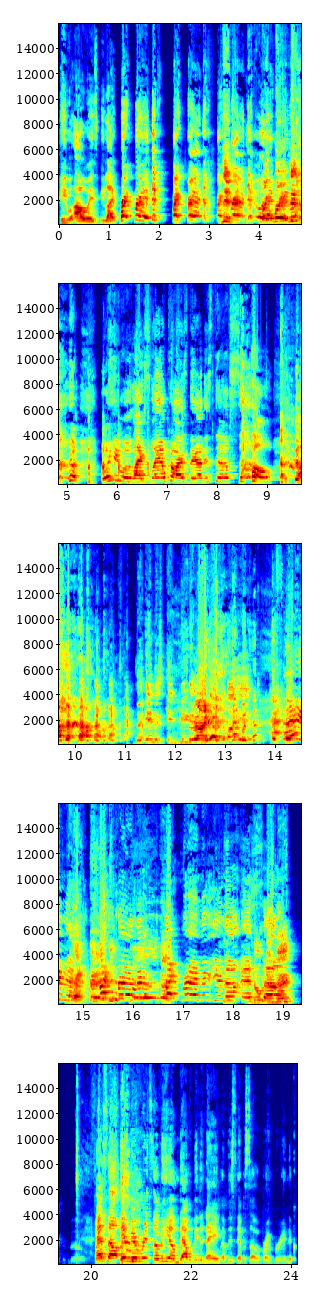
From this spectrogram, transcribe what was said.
he would always be like, "Break bread, nigga." Break bread, nigga. Break Nigga. bread, nigga. Break Like, bread, when he would like slam cars down and stuff. So The image immediately Right. Comes to my head. Amen. Break bread, Break bread, nigga. Break bread, nigga. You know, You and know so, name? and so in memories of him, that would be the name of this episode, Break Bread, nigga.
